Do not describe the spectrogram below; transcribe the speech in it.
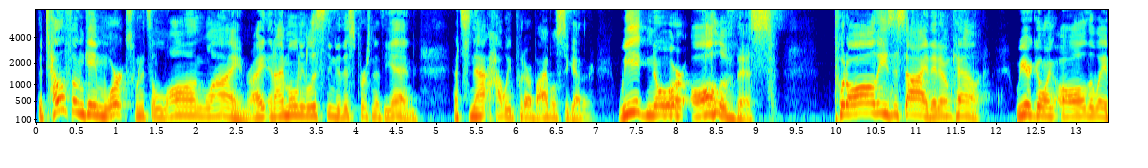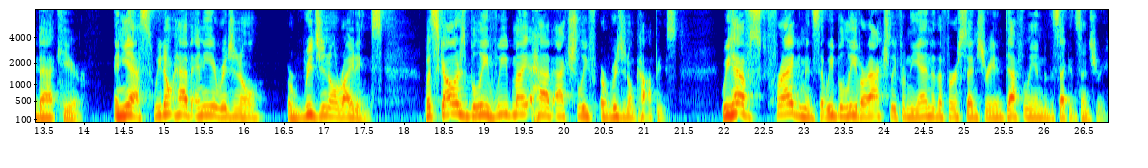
The telephone game works when it's a long line, right? And I'm only listening to this person at the end. That's not how we put our Bibles together. We ignore all of this, put all these aside, they don't count. We are going all the way back here. And yes, we don't have any original original writings, but scholars believe we might have actually original copies. We have fragments that we believe are actually from the end of the first century and definitely into the second century.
